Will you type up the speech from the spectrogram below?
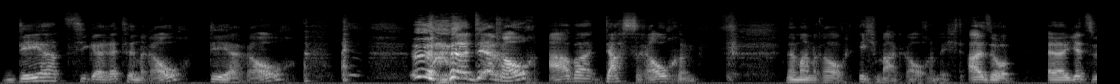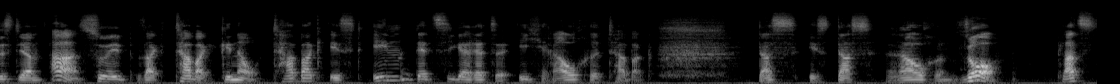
der Zigarettenrauch, der Rauch, der Rauch, aber das Rauchen. Wenn man raucht. Ich mag Rauchen nicht. Also, äh, jetzt wisst ihr, ah, Suib sagt Tabak. Genau, Tabak ist in der Zigarette. Ich rauche Tabak. Das ist das Rauchen. So, Platz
